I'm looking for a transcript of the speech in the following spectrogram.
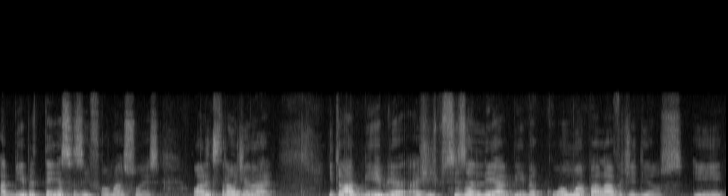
A Bíblia tem essas informações. Olha que extraordinário. Então a Bíblia, a gente precisa ler a Bíblia como a palavra de Deus. E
